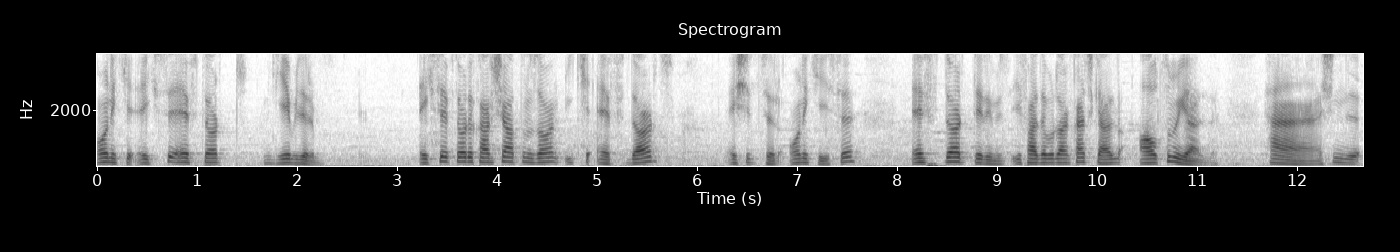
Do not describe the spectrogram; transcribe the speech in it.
12 eksi f4 diyebilirim. Eksi f4'ü karşıya attığım zaman 2f4 eşittir 12 ise f4 dediğimiz ifade buradan kaç geldi? 6 mı geldi? He, şimdi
